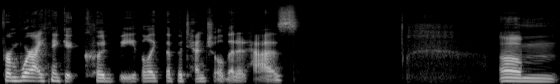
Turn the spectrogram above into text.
from where I think it could be, like the potential that it has. Um,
